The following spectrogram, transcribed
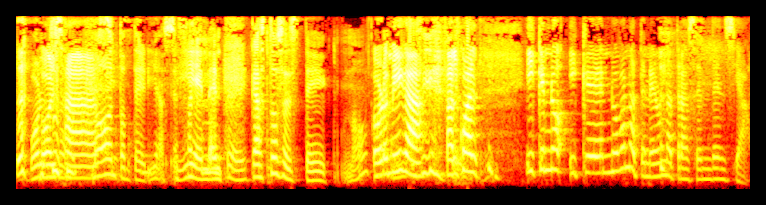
bolsas, Bolsas. no, en tonterías, sí, en, en gastos, este, ¿no? Hormiga, Sí. tal cual. Y que no, y que no van a tener una trascendencia.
